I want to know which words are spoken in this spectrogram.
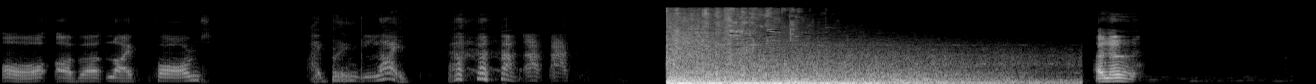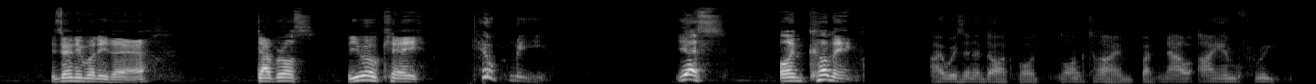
All other life forms? I bring life! Hello? Is anybody there? Davros, are you okay? Help me! Yes, I'm coming. I was in a dark for a long time, but now I am free.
